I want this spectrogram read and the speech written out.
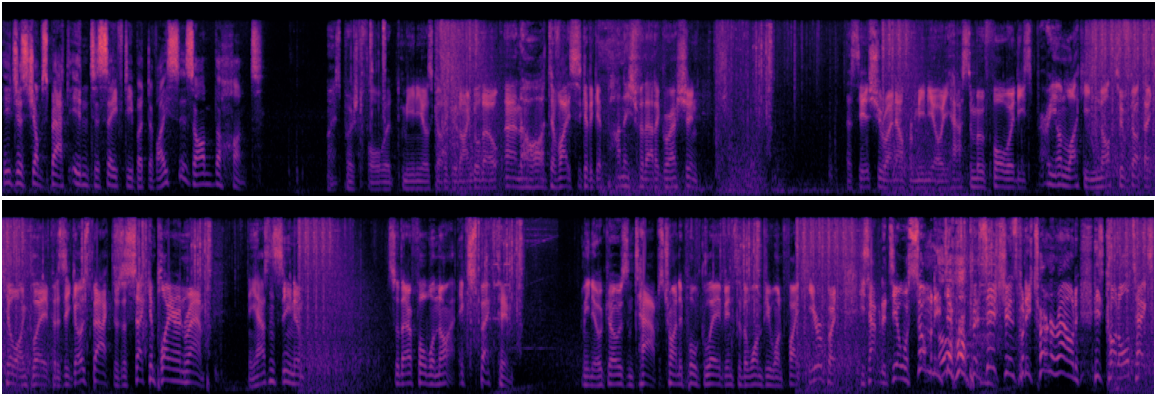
He just jumps back into safety, but Device is on the hunt. He's pushed forward. Minio's got a good angle though. And oh, Device is going to get punished for that aggression. That's the issue right now for Minio. He has to move forward. He's very unlucky not to have got that kill on Glaive. But as he goes back, there's a second player in ramp. He hasn't seen him. So therefore, will not expect him. Minio goes and taps, trying to pull Glaive into the 1v1 fight here, but he's having to deal with so many oh. different positions, but he's turned around, he's caught Ultex,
